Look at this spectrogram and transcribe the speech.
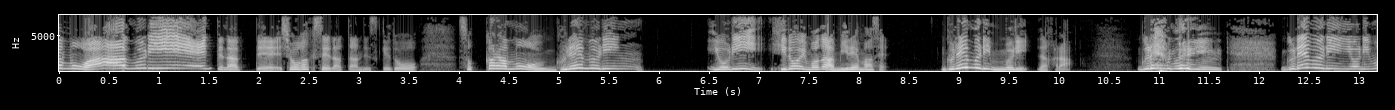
がもう、あー、無理ーってなって、小学生だったんですけど、そっからもう、グレムリンよりひどいものは見れません。グレムリン無理。だから。グレムリン、グレムリンよりも、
